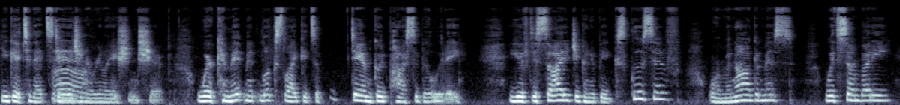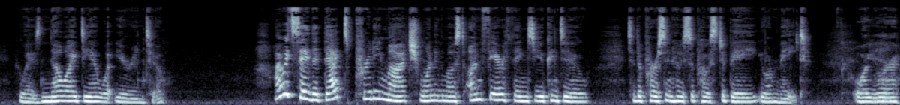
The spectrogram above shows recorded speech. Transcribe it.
you get to that stage in a mm. relationship where commitment looks like it's a damn good possibility. You've decided you're going to be exclusive or monogamous with somebody who has no idea what you're into. I would say that that's pretty much one of the most unfair things you can do to the person who's supposed to be your mate or your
